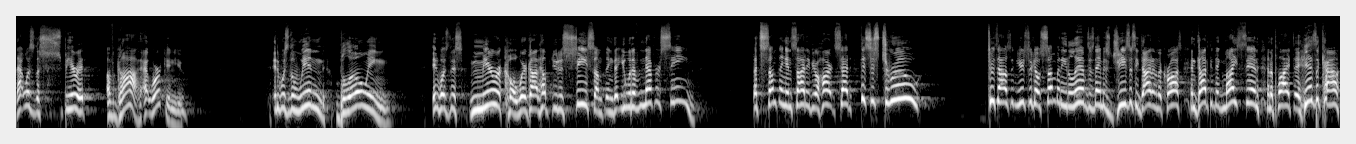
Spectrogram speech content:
that was the Spirit of God at work in you. It was the wind blowing. It was this miracle where God helped you to see something that you would have never seen. That something inside of your heart said, This is true. 2,000 years ago, somebody lived. His name is Jesus. He died on the cross. And God can take my sin and apply it to His account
